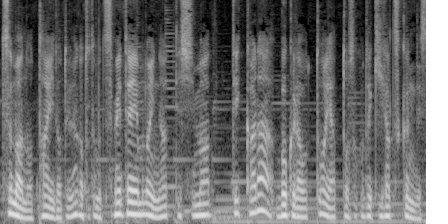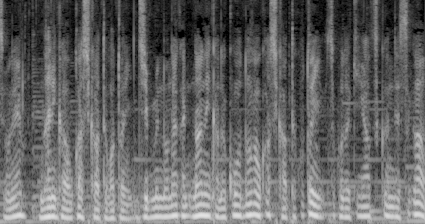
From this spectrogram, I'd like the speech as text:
妻の態度というのがとても冷たいものになってしまってから僕ら夫はやっとそこで気がつくんですよね。何かおかしかったことに自分の中に何かの行動がおかしかったことにそこで気がつくんですが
